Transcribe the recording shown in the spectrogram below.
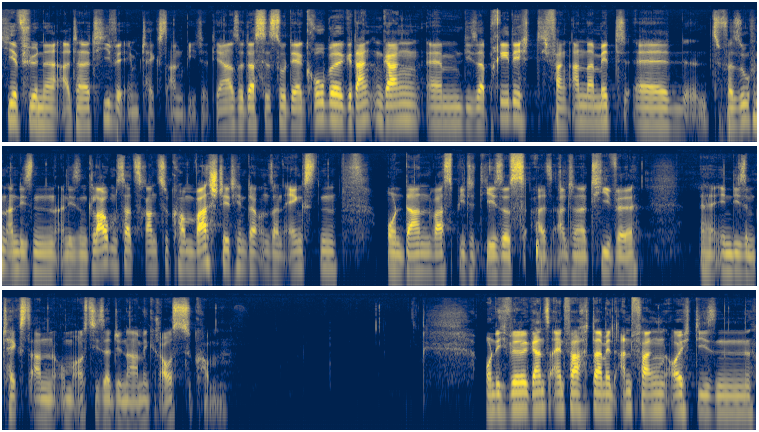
hierfür eine Alternative im Text anbietet. Ja, also das ist so der grobe Gedankengang ähm, dieser Predigt. Ich fange an damit, äh, zu versuchen, an diesen, an diesen Glaubenssatz ranzukommen. Was steht hinter unseren Ängsten? Und dann, was bietet Jesus als Alternative äh, in diesem Text an, um aus dieser Dynamik rauszukommen? Und ich will ganz einfach damit anfangen, euch diesen,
